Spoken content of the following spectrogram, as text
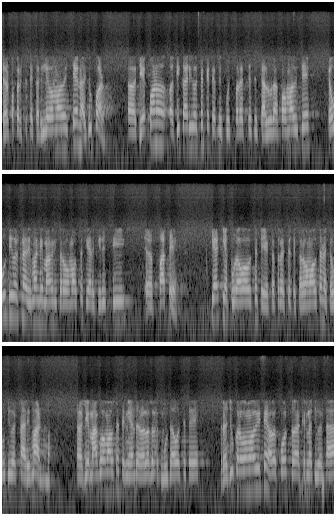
ધરપકડ છે તે કરી લેવામાં આવી છે અને હજુ પણ જે પણ અધિકારીઓ છે કે તેમની પૂછપરછ છે તે ચાલુ રાખવામાં આવી છે. ચૌદ દિવસના રિમાન્ડની માંગણી કરવામાં આવશે ત્યારે ગિરીશસિંહ પાસે ક્યાં ક્યાં પુરાવાઓ છે તે એકત્ર છે તે કરવામાં આવશે અને ચૌદ દિવસના રિમાન્ડમાં જે માંગવામાં આવશે તેની અંદર અલગ અલગ મુદ્દાઓ છે તે રજૂ કરવામાં આવી છે. હવે કોર્ટ દ્વારા કેટલા દિવસના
